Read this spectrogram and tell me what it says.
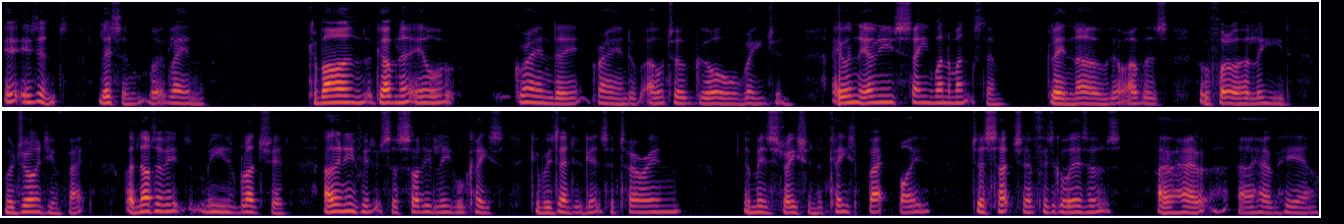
It isn't. Listen, Glenn. Command Governor Il Grande, Grand of Alta Gaul region. Aaron, the only sane one amongst them. Glenn, no, there are others who follow her lead, majority in fact, but none of it means bloodshed. Only if it's a solid legal case can be presented against the Terran administration, a case backed by just such a physical evidence I have, I have here.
